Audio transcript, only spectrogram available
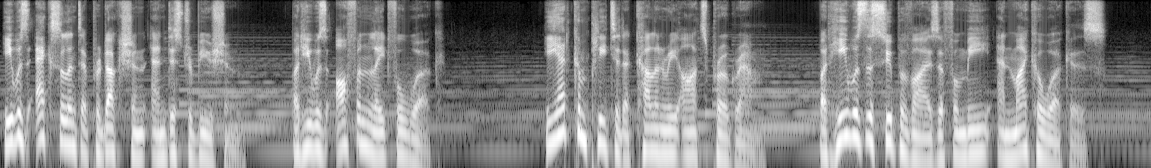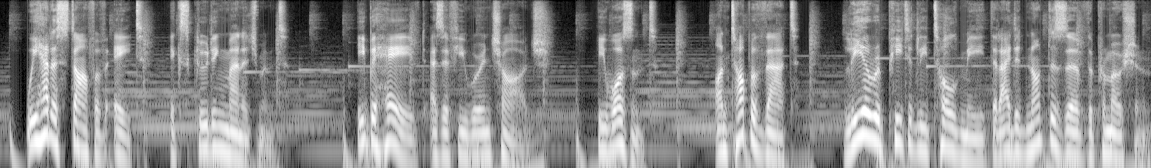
He was excellent at production and distribution, but he was often late for work. He had completed a culinary arts program, but he was the supervisor for me and my coworkers. We had a staff of eight, excluding management. He behaved as if he were in charge. He wasn't. On top of that, Leo repeatedly told me that I did not deserve the promotion.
